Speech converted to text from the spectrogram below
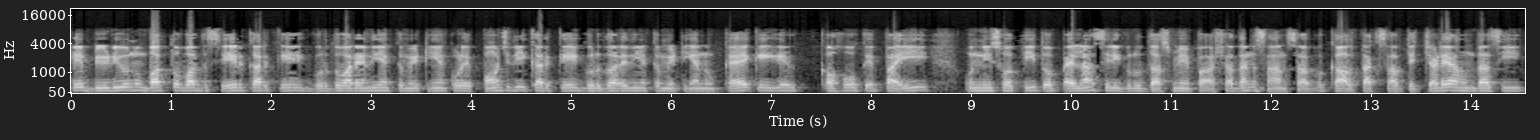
ਇਹ ਵੀਡੀਓ ਨੂੰ ਵੱਧ ਤੋਂ ਵੱਧ ਸ਼ੇਅਰ ਕਰਕੇ, ਗੁਰਦੁਆਰਿਆਂ ਦੀਆਂ ਕਮੇਟੀਆਂ ਕੋਲੇ ਪਹੁੰਚਦੀ ਕਰਕੇ ਗੁਰਦੁਆਰੇ ਦੀਆਂ ਕਮੇਟੀਆਂ ਨੂੰ ਕਹਿ ਕੇ ਕਹੋ ਕਿ ਭਾਈ 1930 ਤੋਂ ਪਹਿਲਾਂ ਸ੍ਰੀ ਗੁਰੂ ਦਸਵੇਂ ਪਾਤਸ਼ਾਹ ਦਾ ਨਿਸ਼ਾਨ ਸਾਹਿਬ ਕਾਲ ਤਖਤ ਸਾਹਿਬ ਤੇ ਚੜਿਆ ਹੁੰਦਾ ਸੀ।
